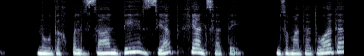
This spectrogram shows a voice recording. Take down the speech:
نو د خپل ځان ډیر زیات خیال ساتئ زموږ د دعا ده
